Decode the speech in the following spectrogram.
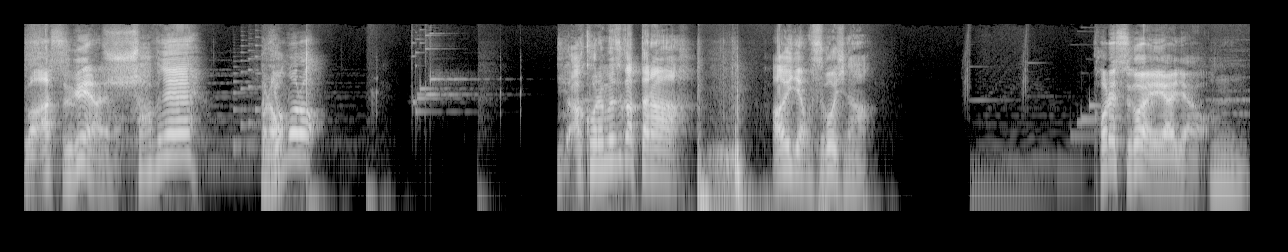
うわ、すげえな、でも。しゃぶねこれおもろ。ー。いや、これ難かったな。アイデアもすごいしな。これすごい AI だよう。ん。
